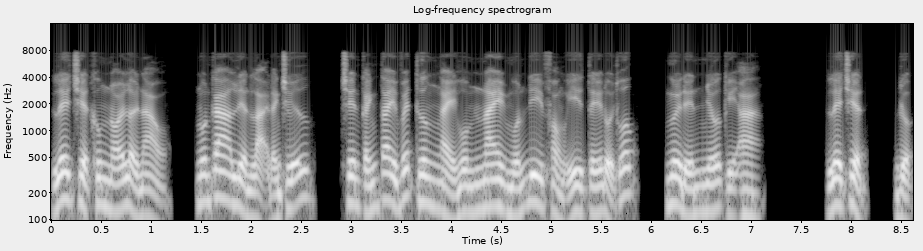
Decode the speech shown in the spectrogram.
Lê Triệt không nói lời nào, nôn ca liền lại đánh chữ, trên cánh tay vết thương ngày hôm nay muốn đi phòng y tế đổi thuốc, ngươi đến nhớ kỹ A. Lê Triệt, được.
